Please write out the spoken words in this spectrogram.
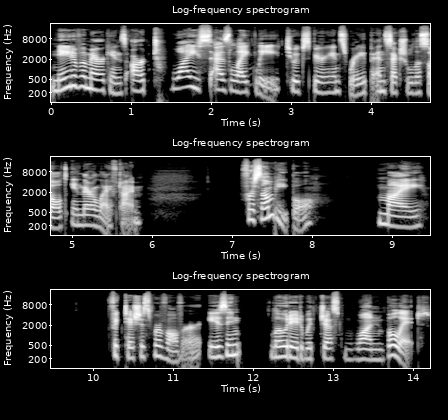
Native Americans are twice as likely to experience rape and sexual assault in their lifetime. For some people, my fictitious revolver isn't loaded with just one bullet,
